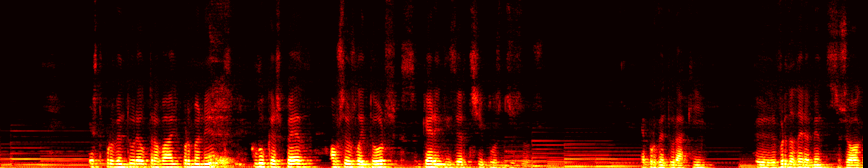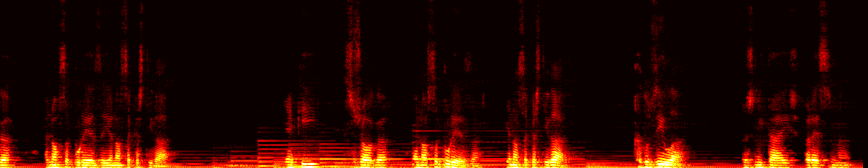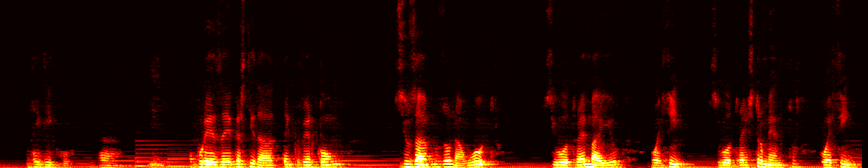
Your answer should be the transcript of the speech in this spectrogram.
este, porventura, é o trabalho permanente que Lucas pede aos seus leitores que se querem dizer discípulos de Jesus. É porventura aqui que verdadeiramente se joga a nossa pureza e a nossa castidade. É aqui que se joga a nossa pureza e a nossa castidade. Reduzi-la a genitais parece-me ridículo. A pureza e a castidade têm que ver com se usamos ou não o outro se o outro é meio ou é fim, se o outro é instrumento ou é fim.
